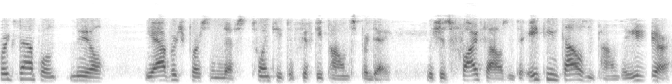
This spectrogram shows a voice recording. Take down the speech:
for example, Neil, the average person lifts 20 to 50 pounds per day, which is 5,000 to 18,000 pounds a year.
